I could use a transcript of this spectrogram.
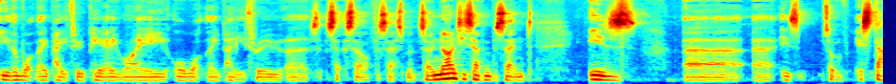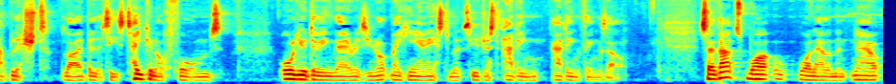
either what they pay through PAYE or what they pay through uh, self-assessment. So 97% is Uh, uh, is sort of established liabilities taken off forms. All you're doing there is you're not making any estimates, you're just adding, adding things up. So that's one, one element. Now,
